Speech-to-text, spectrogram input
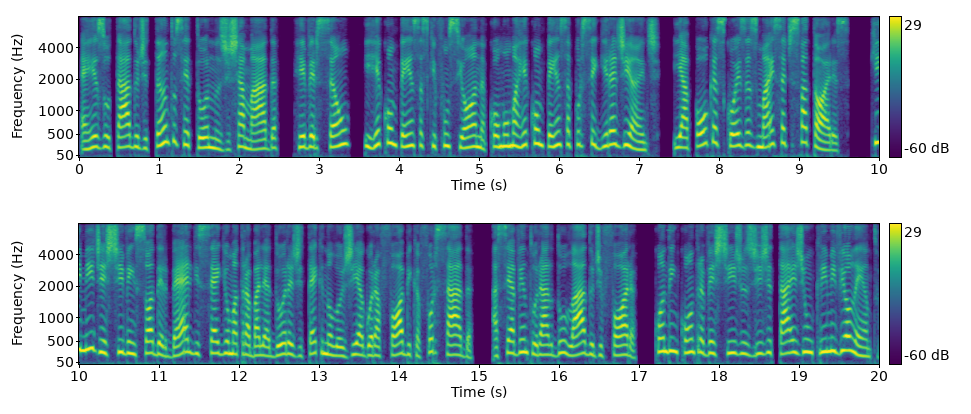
é resultado de tantos retornos de chamada, reversão e recompensas que funciona como uma recompensa por seguir adiante, e há poucas coisas mais satisfatórias. Kimi Steven Soderbergh segue uma trabalhadora de tecnologia agorafóbica forçada a se aventurar do lado de fora, quando encontra vestígios digitais de um crime violento.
